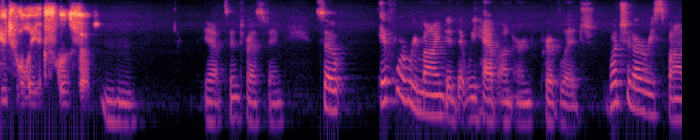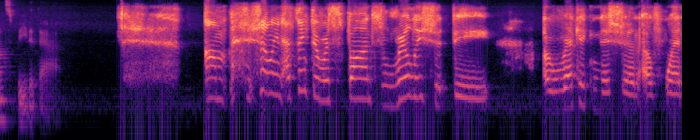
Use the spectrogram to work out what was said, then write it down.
mutually exclusive. Mm-hmm. Yeah, it's interesting. So, if we're reminded that we have unearned privilege, what should our response be to that? Um, Charlene, I think the response really should be a recognition of when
